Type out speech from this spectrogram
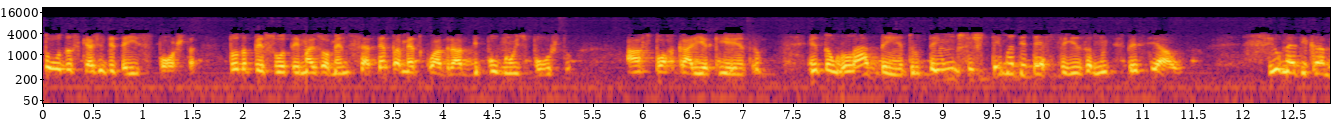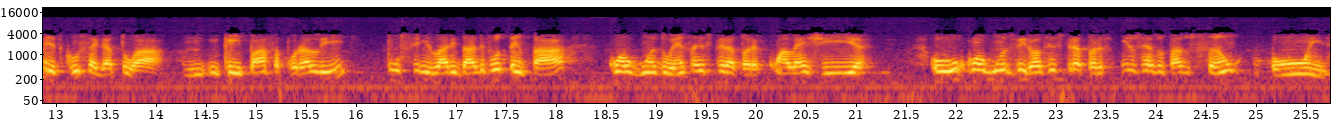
todas que a gente tem exposta. Toda pessoa tem mais ou menos 70 metros quadrados de pulmão exposto às porcarias que entram. Então, lá dentro tem um sistema de defesa muito especial. Se o medicamento consegue atuar em em quem passa por ali, por similaridade, vou tentar com alguma doença respiratória, com alergia ou com algumas viroses respiratórias. E os resultados são bons.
